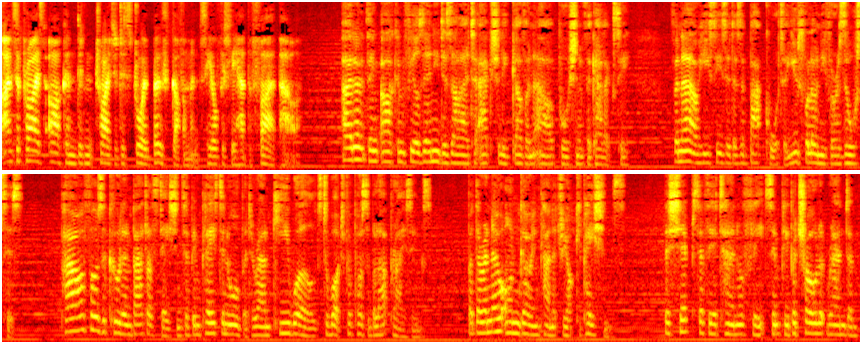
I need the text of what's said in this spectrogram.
I'm surprised Arcann didn't try to destroy both governments. He obviously had the firepower. I don't think Arcann feels any desire to actually govern our portion of the galaxy. For now, he sees it as a backwater, useful only for resources. Powerful Zakuulan battle stations have been placed in orbit around key worlds to watch for possible uprisings. But there are no ongoing planetary occupations. The ships of the Eternal Fleet simply patrol at random,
